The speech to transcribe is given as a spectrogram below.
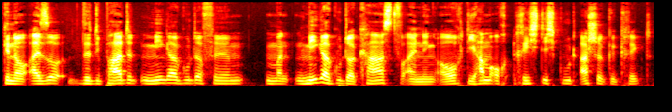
genau, also The Departed, mega guter Film, man, mega guter Cast vor allen Dingen auch. Die haben auch richtig gut Asche gekriegt.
